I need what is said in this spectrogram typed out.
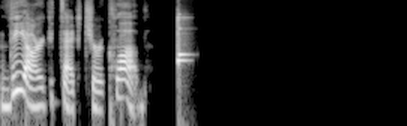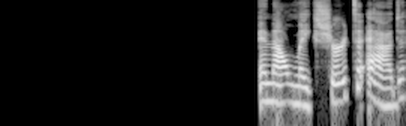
The Architecture Club. And I'll make sure to add.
